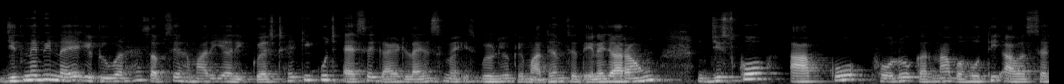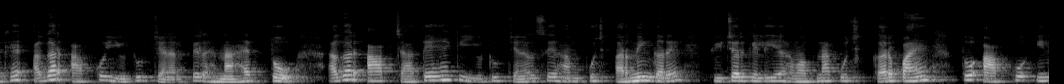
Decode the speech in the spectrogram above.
जितने भी नए यूट्यूबर हैं, सबसे हमारी यह रिक्वेस्ट है कि कुछ ऐसे गाइडलाइंस मैं इस वीडियो के माध्यम से देने जा रहा हूँ, जिसको आपको फॉलो करना बहुत ही आवश्यक है। अगर आपको यूट्यूब चैनल पे रहना है तो। अगर आप चाहते हैं कि यूट्यूब चैनल से हम कुछ अर्निंग करें फ्यूचर के लिए हम अपना कुछ कर पाएँ तो आपको इन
